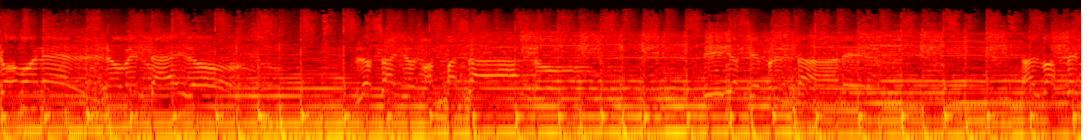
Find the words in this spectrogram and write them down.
como en el 92. Los años van pasando y yo siempre estaré. Albacete,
